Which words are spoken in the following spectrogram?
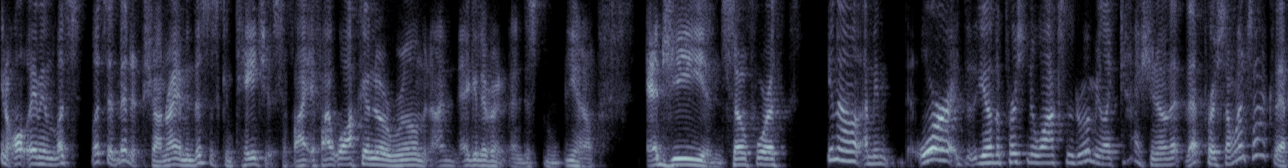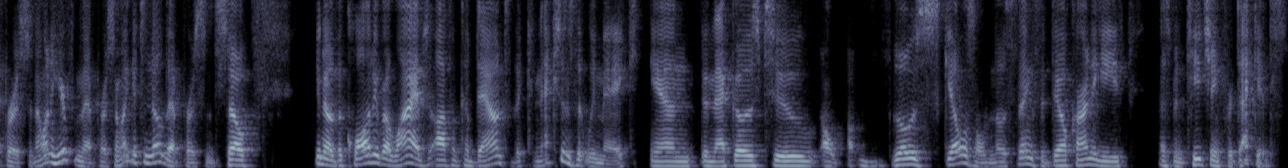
you know, I mean, let's let's admit it, Sean, right? I mean, this is contagious. If I if I walk into a room and I'm negative and, and just you know, edgy and so forth, you know, I mean, or you know, the person who walks in the room, you're like, gosh, you know, that that person, I want to talk to that person. I want to hear from that person. I want to get to know that person. So, you know, the quality of our lives often come down to the connections that we make, and then that goes to uh, those skills and those things that Dale Carnegie has been teaching for decades.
